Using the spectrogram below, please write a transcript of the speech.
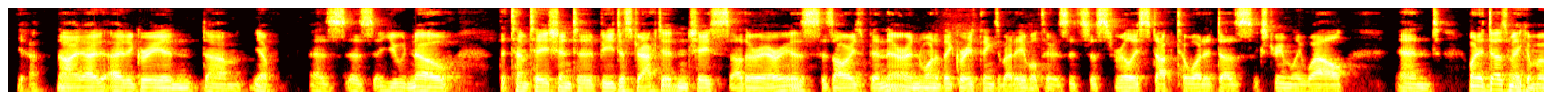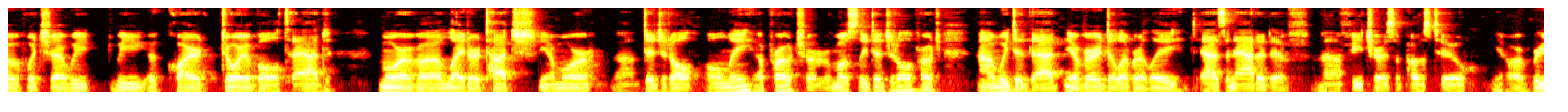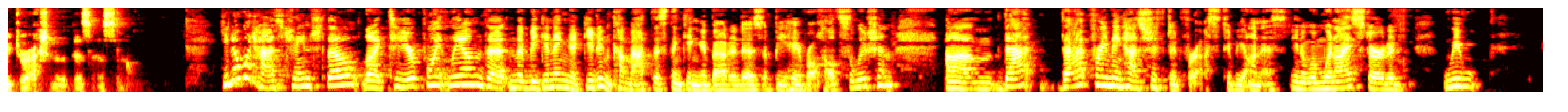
yeah no i, I would agree and um, you know as as you know the temptation to be distracted and chase other areas has always been there. And one of the great things about AbleTo is it's just really stuck to what it does extremely well. And when it does make a move, which uh, we we acquired Joyable to add more of a lighter touch, you know, more uh, digital only approach or mostly digital approach. Uh, we did that, you know, very deliberately as an additive uh, feature as opposed to, you know, a redirection of the business. So. You know what has changed though? Like to your point, Liam, that in the beginning, like you didn't come at this thinking about it as a behavioral health solution. Um, that that framing has shifted for us, to be honest. You know, when when I started, we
